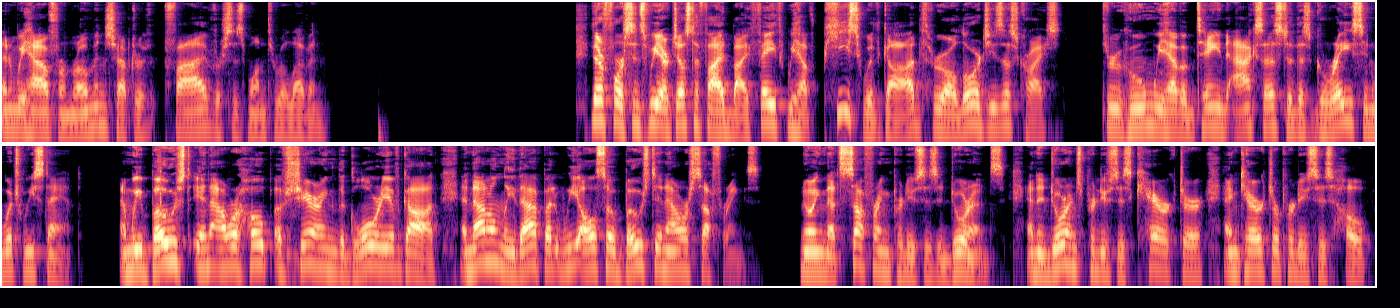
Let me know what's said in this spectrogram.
Then we have from Romans chapter 5, verses 1 through 11. Therefore, since we are justified by faith, we have peace with God through our Lord Jesus Christ, through whom we have obtained access to this grace in which we stand. And we boast in our hope of sharing the glory of God. And not only that, but we also boast in our sufferings, knowing that suffering produces endurance, and endurance produces character, and character produces hope.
